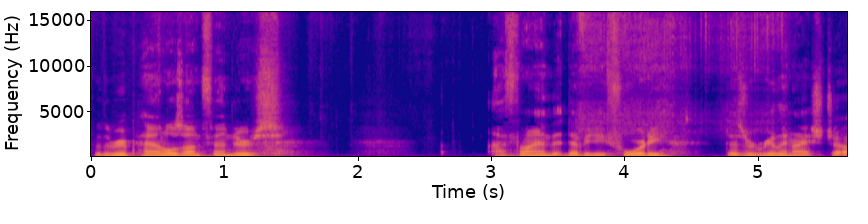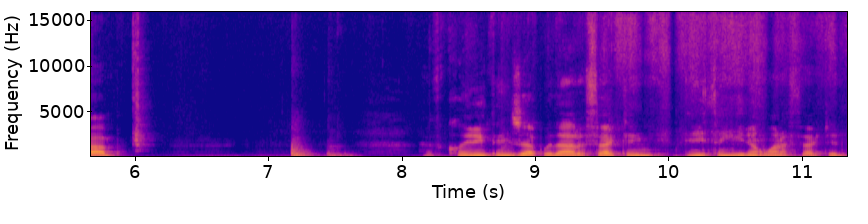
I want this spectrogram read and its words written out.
For the rear panels on fenders, I find that WD-40 does a really nice job of cleaning things up without affecting anything you don't want affected.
